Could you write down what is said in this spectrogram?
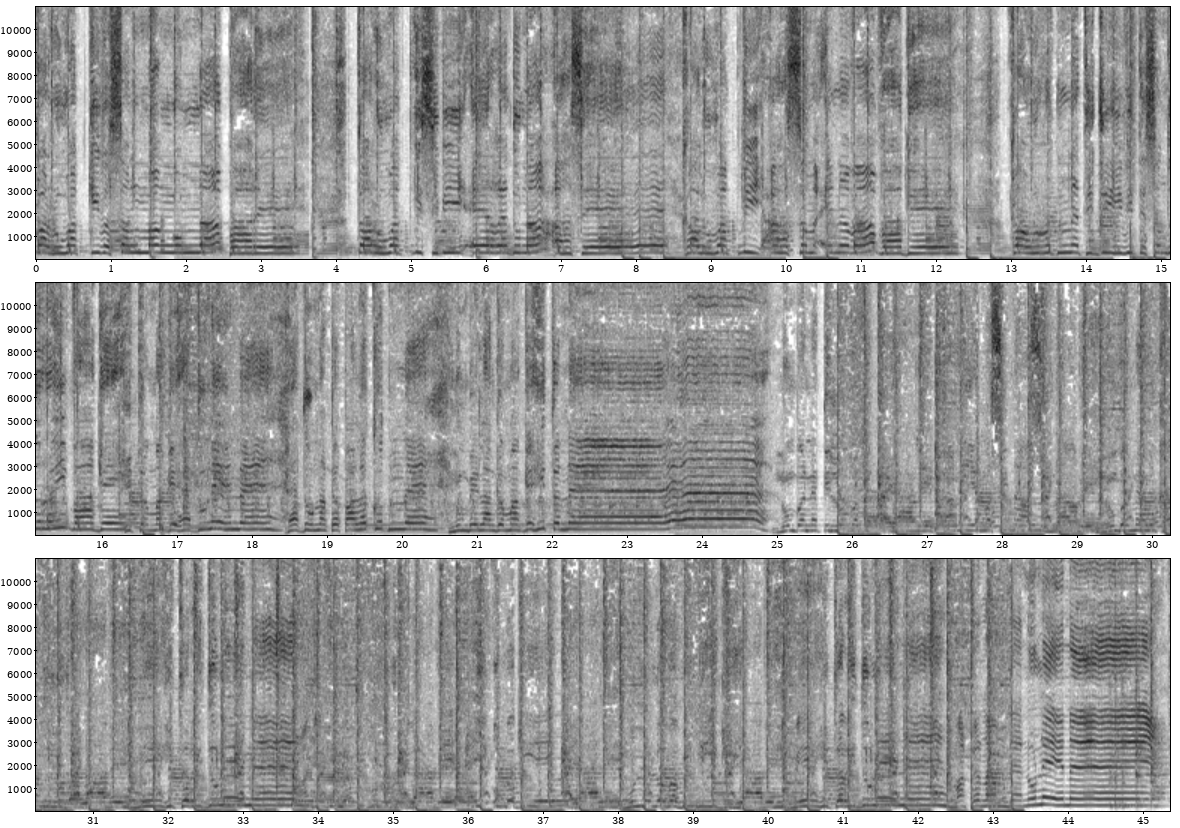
වරුවක් ඉවසං මං උන්නා පාරේ. තරුවක් විසිවී ඒ රැඳුනා ආසේ කළුවක් වී ආසම එනවා වාගේ. කවුරුත් නැති ජීවිත සඳුරුයි වාගේ. හිත මගේ හැදුනේ නෑ. හැදුනට පලකුත් නෑ. නුම්බේ ළඟ මගේ හිත නෑ. නුඹ නැති ලොවක අයාලේ. තනියම සිනාසිනාවේ නුඹ මැව් කමිනු වලාවේ. මේ හිත රිදුනේ නෑ. වෙලාවේ. ඇයි උඹ ගියේ අයාලේ? මුල්ල ලොව බිඳී ගියාවේ. මේ හිත රිදුනේ නෑ. මට නම් දැනුනේ නෑ.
